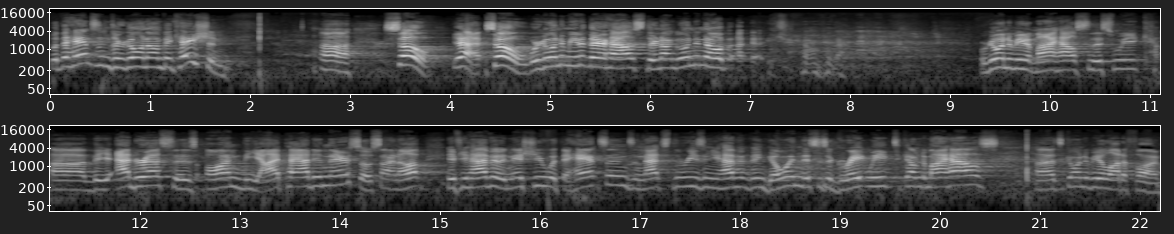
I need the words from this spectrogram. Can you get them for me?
but the Hansons are going on vacation. Uh, so, yeah, so we're going to meet at their house. They're not going to know. About, We're going to meet at my house this week. Uh, the address is on the iPad in there, so sign up. If you have an issue with the Hansons and that's the reason you haven't been going, this is a great week to come to my house. Uh, it's going to be a lot of fun.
